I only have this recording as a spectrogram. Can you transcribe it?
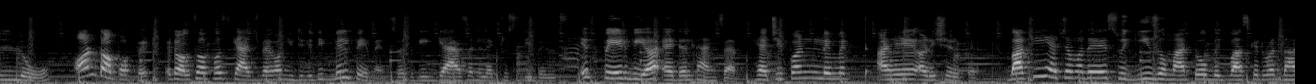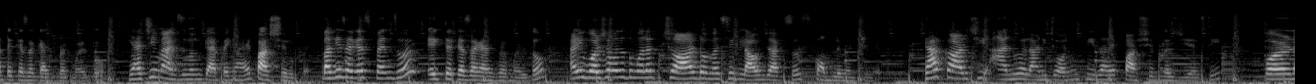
low on top of it it also offers cashback on utility bill payment जसं की gas and electricity bills if paid via Airtel thanks app ह्याची पण लिमिट आहे अडीचशे रुपये. बाकी याच्यामध्ये स्विगी झोमॅटो बिग बास्केटवर दहा टक्क्याचा कॅशबॅक मिळतो. ह्याची मॅक्झिमम कॅपिंग आहे पाचशे रुपये. बाकी सगळ्या स्पेन्सवर एक टक्क्याचा कॅशबॅक मिळतो. आणि वर्षामध्ये तुम्हाला चार डोमेस्टिक लाऊंज ॲक्सेस कॉम्प्लिमेंटरी आहेत. ह्या कार्डची अॅन्युअल आणि जॉईनिंग फीज आहे पाचशे प्लस जी एस टी पण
